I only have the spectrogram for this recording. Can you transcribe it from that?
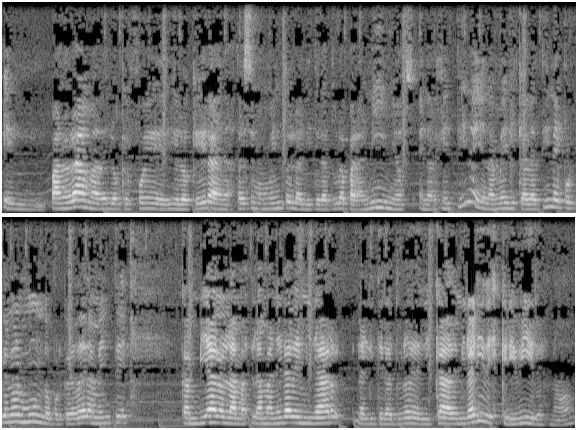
el panorama de lo que fue y de lo que era hasta ese momento la literatura para niños en Argentina y en América Latina y por qué no el mundo, porque verdaderamente cambiaron la, la manera de mirar la literatura dedicada, de mirar y de escribir, ¿no?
